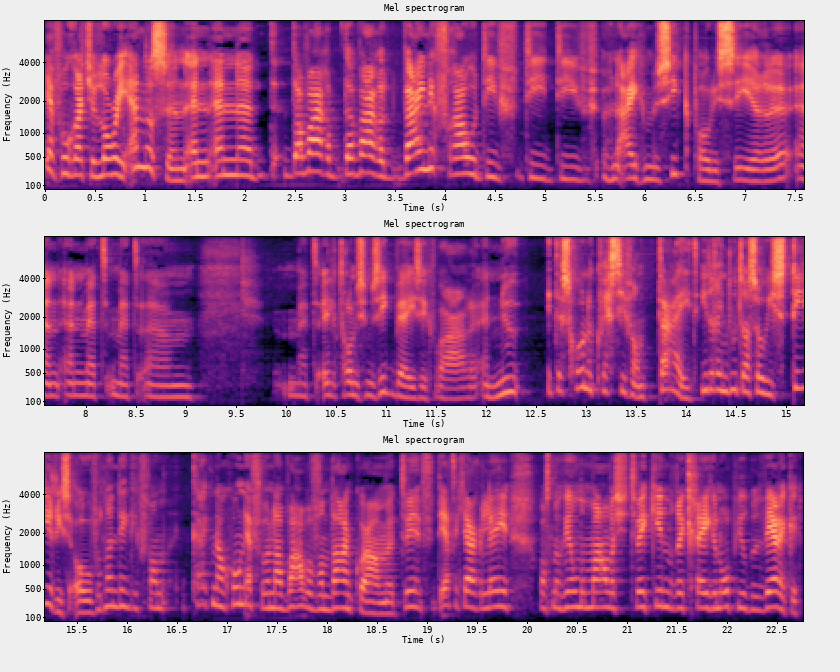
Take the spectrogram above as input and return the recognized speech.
Ja, vroeger had je Laurie Anderson. En, en eh, daar, waren, daar waren weinig vrouwen die, die, die hun eigen muziek produceerden. En, en met, met, ehm, met elektronische muziek bezig waren. En nu, het is gewoon een kwestie van tijd. Iedereen doet daar zo hysterisch over. Dan denk ik van, kijk nou gewoon even naar waar we vandaan kwamen. Twe- 30 jaar geleden was het nog heel normaal als je twee kinderen kreeg en ophield met werken.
